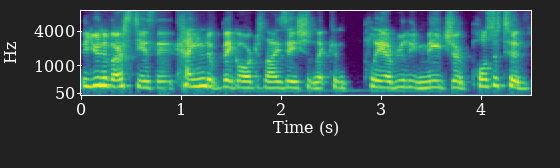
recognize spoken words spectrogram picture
the university is the kind of big organization that can play a really major positive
